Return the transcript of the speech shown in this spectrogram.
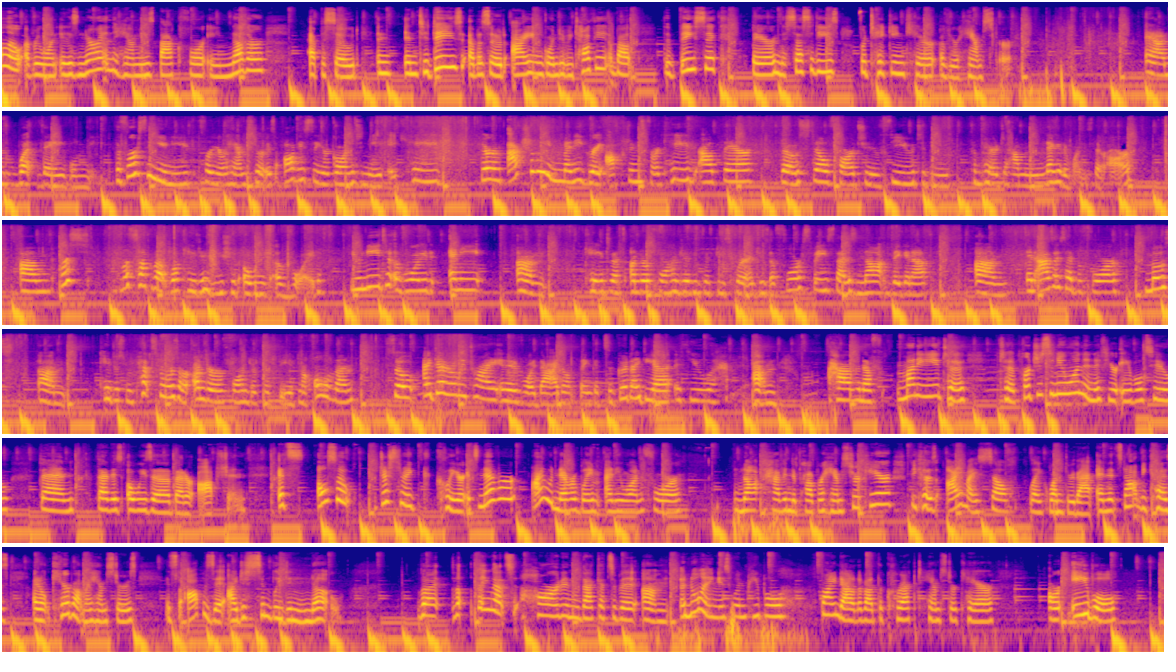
Hello, everyone. It is Nura and the Hammies back for another episode. And in today's episode, I am going to be talking about the basic bare necessities for taking care of your hamster and what they will need. The first thing you need for your hamster is obviously you're going to need a cage. There are actually many great options for a cage out there, though still far too few to be compared to how many negative ones there are. Um, first, let's talk about what cages you should always avoid. You need to avoid any um, cage that's under 450 square inches of floor space. That is not big enough. Um, and as I said before, most um, cages from pet stores are under 450, if not all of them. So I generally try and avoid that. I don't think it's a good idea if you um, have enough money to to purchase a new one and if you're able to then that is always a better option. It's also just to make clear it's never i would never blame anyone for not having the proper hamster care because i myself like went through that. And it's not because i don't care about my hamsters. It's the opposite. I just simply didn't know but the thing that's hard and that gets a bit um, annoying is when people find out about the correct hamster care, are able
